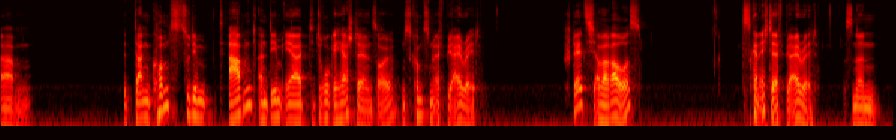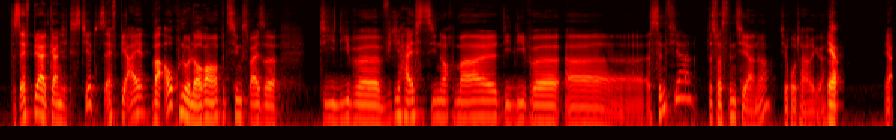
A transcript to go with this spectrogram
Ähm, dann kommt es zu dem Abend, an dem er die Droge herstellen soll, und es kommt zu einem FBI-Raid. Stellt sich aber raus, das ist kein echter FBI-Raid, sondern das FBI hat gar nicht existiert. Das FBI war auch nur Laurent, beziehungsweise die liebe, wie heißt sie nochmal? Die liebe äh, Cynthia? Das war Cynthia, ne? Die rothaarige. Ja. Ja.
